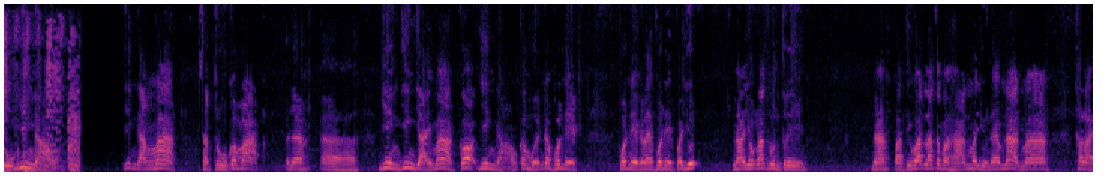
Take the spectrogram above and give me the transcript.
สูงยิ่งหนาว ยิ่งดังมากศัตรูก็มากนะเอ่ยิ่งยิ่งใหญ่มากก็ยิ่งหนาวก็เหมือนกับพลเอกพลเอกอะไรพลเอกประยุทธ์ นายกรัฐมนตรีนะปฏิวัติรัฐประหารมาอยู่ในอำนาจมาเท่าไหร่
